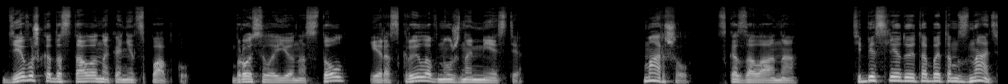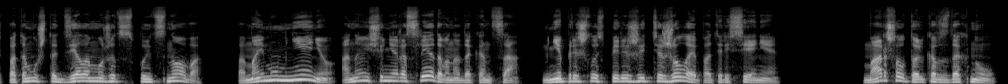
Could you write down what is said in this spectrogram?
Девушка достала, наконец, папку, бросила ее на стол и раскрыла в нужном месте. «Маршал», — сказала она, — «тебе следует об этом знать, потому что дело может всплыть снова. По моему мнению, оно еще не расследовано до конца. Мне пришлось пережить тяжелое потрясение». Маршал только вздохнул.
